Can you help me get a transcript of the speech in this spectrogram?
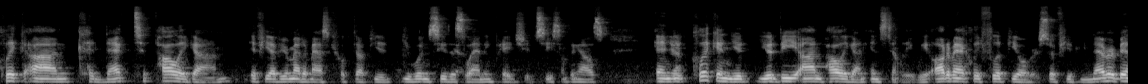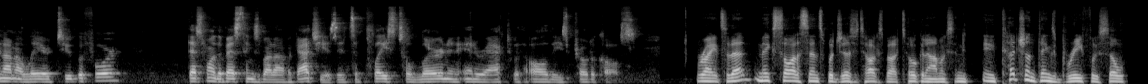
click on connect to Polygon. If you have your MetaMask hooked up, you you wouldn't see this landing page, you'd see something else. And yeah. you'd click and you'd you'd be on Polygon instantly. We automatically flip you over. So if you've never been on a layer two before, that's one of the best things about Aavegotchi is it's a place to learn and interact with all these protocols. Right. So that makes a lot of sense what Jesse talks about tokenomics and he, and he touched on things briefly. So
